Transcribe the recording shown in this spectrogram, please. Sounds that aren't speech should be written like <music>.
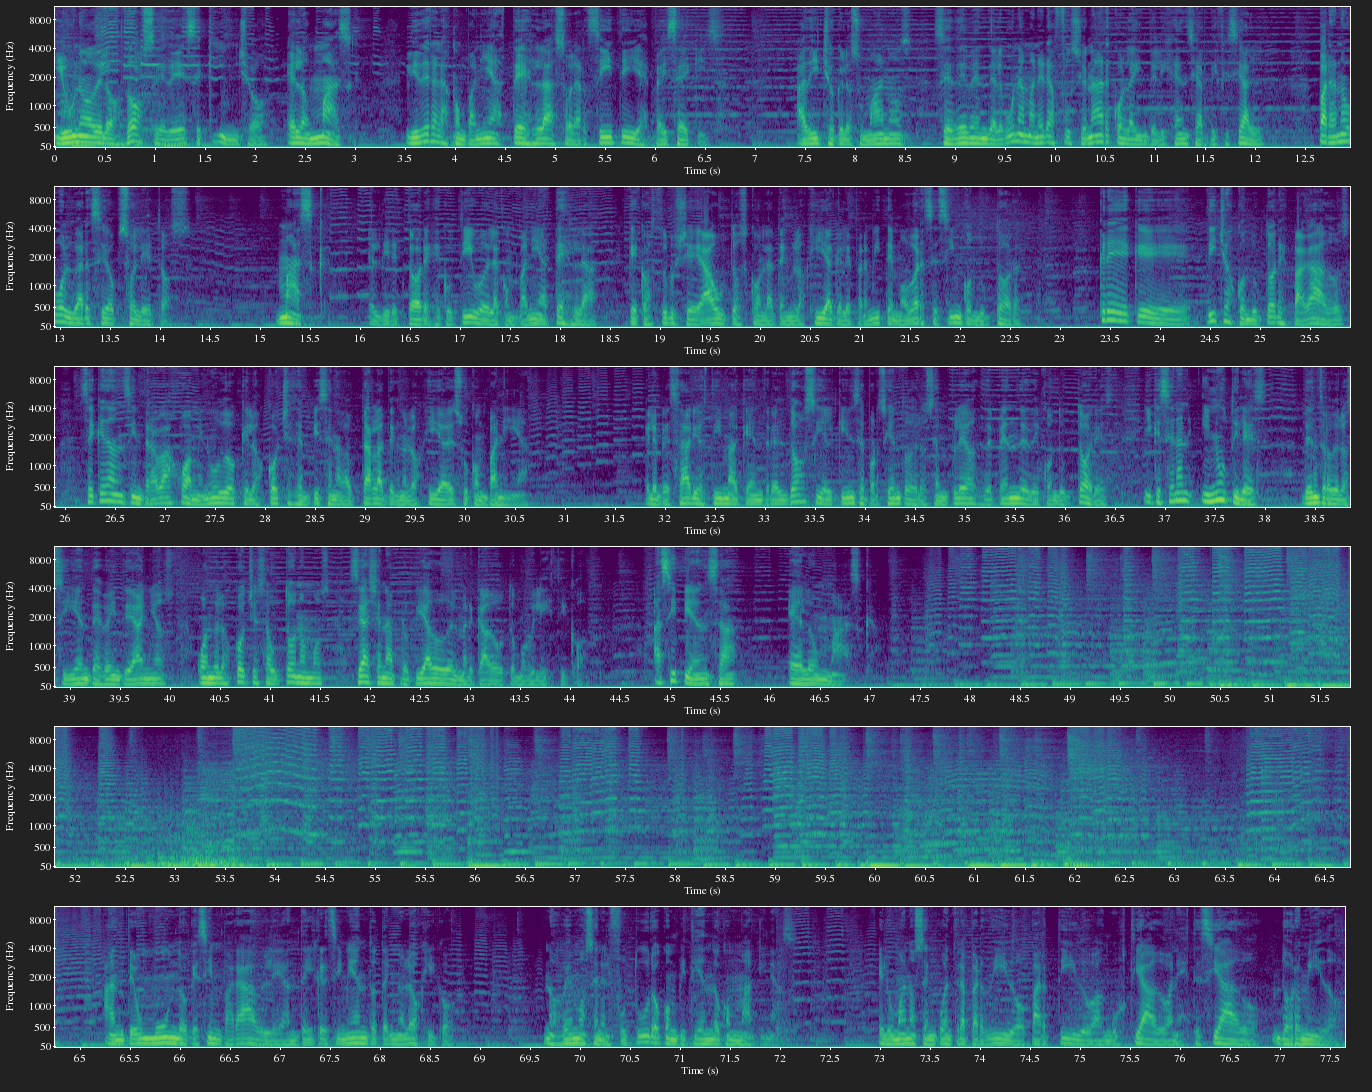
Y uno de los 12 de ese quincho, Elon Musk, lidera las compañías Tesla, SolarCity y SpaceX. Ha dicho que los humanos se deben de alguna manera fusionar con la inteligencia artificial para no volverse obsoletos. Musk, el director ejecutivo de la compañía Tesla, que construye autos con la tecnología que le permite moverse sin conductor, cree que dichos conductores pagados se quedan sin trabajo a menudo que los coches empiecen a adoptar la tecnología de su compañía. El empresario estima que entre el 2 y el 15% de los empleos depende de conductores y que serán inútiles dentro de los siguientes 20 años cuando los coches autónomos se hayan apropiado del mercado automovilístico. Así piensa Elon Musk. Ante un mundo que es imparable, ante el crecimiento tecnológico, nos vemos en el futuro compitiendo con máquinas. El humano se encuentra perdido, partido, angustiado, anestesiado, dormido.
